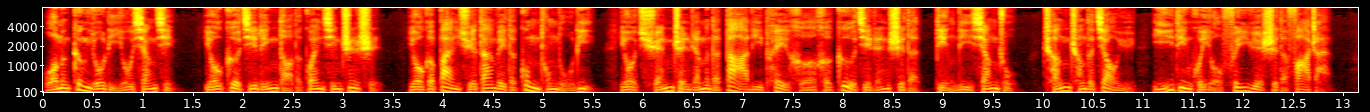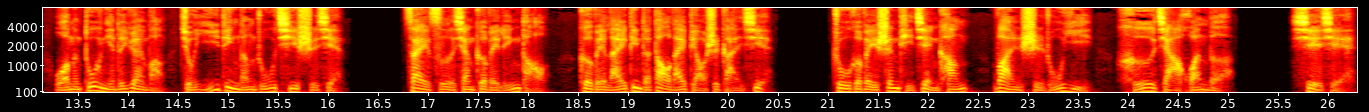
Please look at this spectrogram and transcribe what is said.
我们更有理由相信，有各级领导的关心支持，有个办学单位的共同努力，有全镇人们的大力配合和各界人士的鼎力相助。成城的教育一定会有飞跃式的发展，我们多年的愿望就一定能如期实现。再次向各位领导、各位来宾的到来表示感谢，祝各位身体健康，万事如意，阖家欢乐。谢谢。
